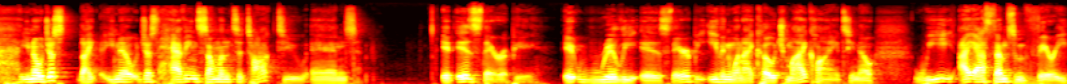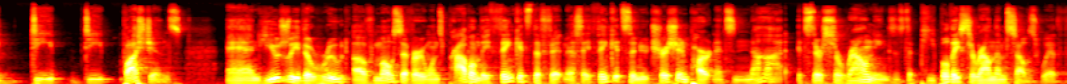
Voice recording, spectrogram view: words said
you know, just like, you know, just having someone to talk to. And it is therapy. It really is therapy. Even when I coach my clients, you know, we, I ask them some very deep, deep questions. And usually, the root of most of everyone's problem, they think it's the fitness, they think it's the nutrition part, and it's not. It's their surroundings, it's the people they surround themselves with,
